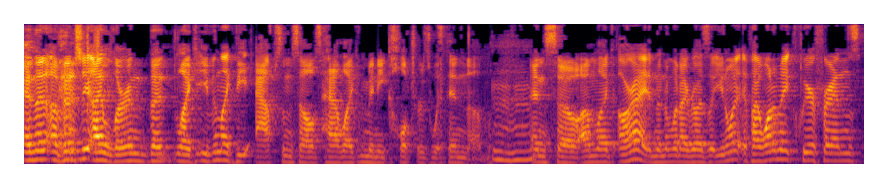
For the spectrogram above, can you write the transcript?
And then eventually I learned that like even like the apps themselves have like many cultures within them. Mm-hmm. And so I'm like, all right. And then when I realized that, you know what, if I want to make queer friends,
